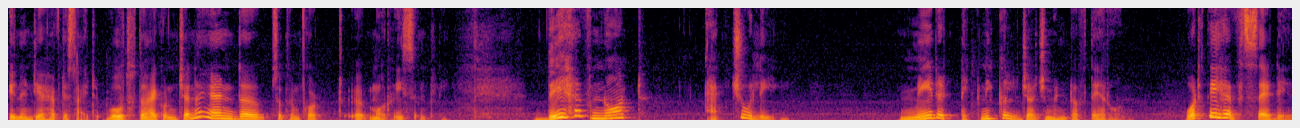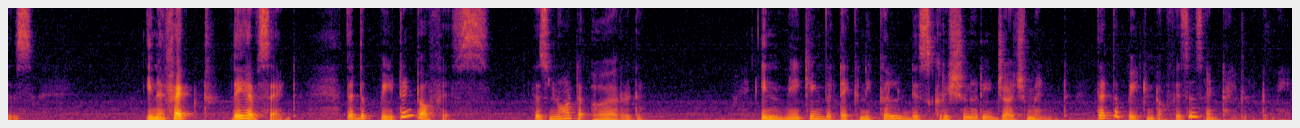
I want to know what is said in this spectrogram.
in India have decided, both the High Court in Chennai and the Supreme Court uh, more recently. They have not actually made a technical judgment of their own. What they have said is, in effect, they have said that the patent office has not erred in making the technical discretionary judgment that the patent office is entitled to make.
